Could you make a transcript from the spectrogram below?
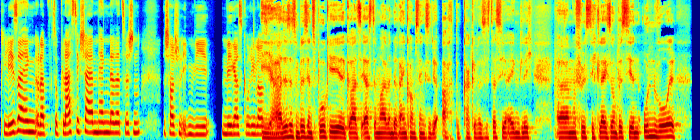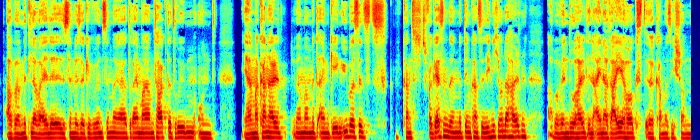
Gläser hängen oder so Plastikscheiben hängen da dazwischen. Das schaut schon irgendwie mega skurril aus. Ja, das ist ein bisschen spooky. Gerade das erste Mal, wenn du reinkommst, denkst du dir, ach du Kacke, was ist das hier eigentlich? Ähm, fühlst dich gleich so ein bisschen unwohl. Aber mittlerweile sind wir es ja gewöhnt, sind wir ja dreimal am Tag da drüben und ja, man kann halt, wenn man mit einem gegenüber sitzt, kannst vergessen, denn mit dem kannst du dich nicht unterhalten. Aber wenn du halt in einer Reihe hockst, äh, kann man sich schon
